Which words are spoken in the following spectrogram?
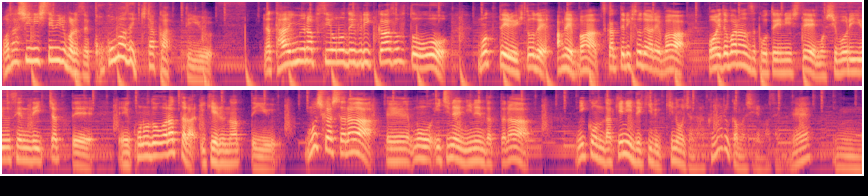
私にしてみればですねここまで来たかっていうタイムラプス用のデフリッカーソフトを持っている人であれば使ってる人であればホワイトバランス固定にしてもう絞り優先でいっちゃって、えー、この動画だったらいけるなっていうもしかしたら、えー、もう1年2年だったらニコンだけにできる機能じゃなくなるかもしれませんね。うん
